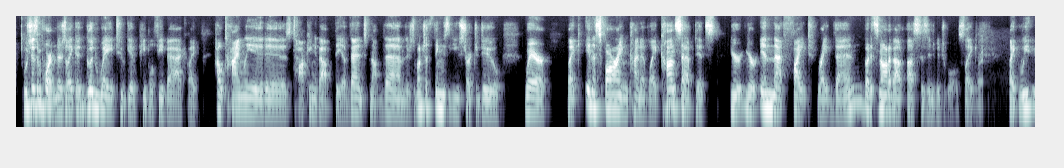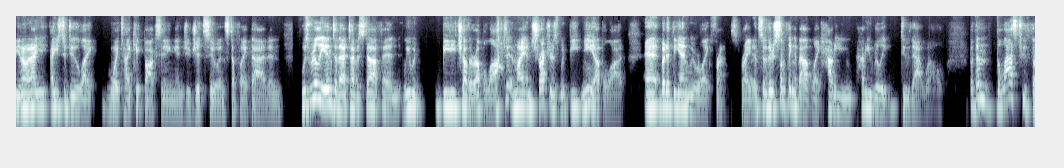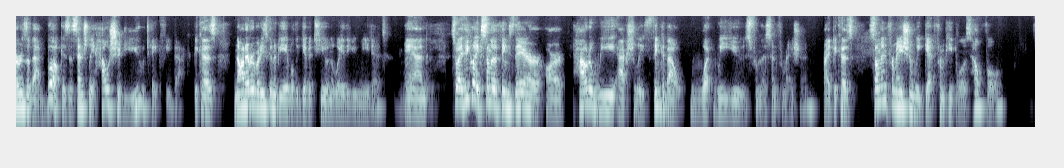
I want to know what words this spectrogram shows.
Which is important. There's like a good way to give people feedback, like how timely it is, talking about the event, not them. There's a bunch of things that you start to do where like in a sparring kind of like concept it's you're you're in that fight right then but it's not about us as individuals. Like right. like we you know I, I used to do like muay thai kickboxing and jiu-jitsu and stuff like that and was really into that type of stuff. And we would beat each other up a lot and my instructors would beat me up a lot. And but at the end we were like friends right? And so there's something about like how do you how do you really do that well? But then the last two thirds of that book is essentially how should you take feedback? Because not everybody's going to be able to give it to you in the way that you need it. Right. and so i think like some of the things there are how do we actually think about what we use from this information right? Because some information we get from people is helpful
